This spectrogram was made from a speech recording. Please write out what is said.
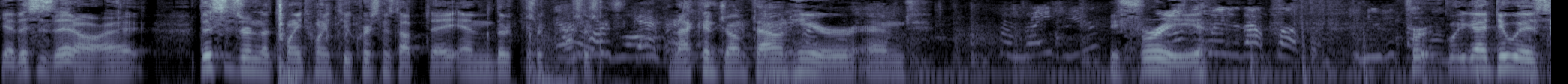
Yeah, this is it, alright. This is during the 2022 Christmas update, and, there's, and I can jump down here and be free. For, what you gotta do is,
